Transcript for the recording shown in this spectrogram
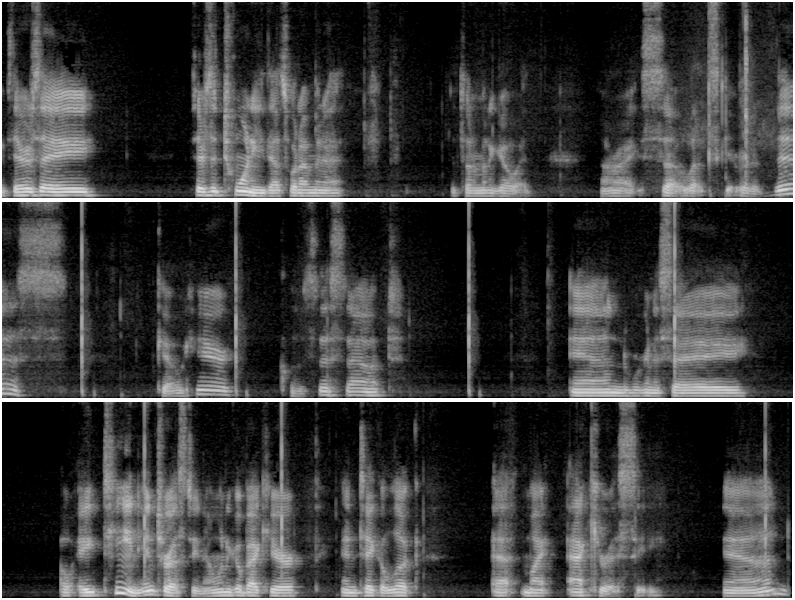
if there's a if there's a 20 that's what I'm gonna that's what I'm gonna go with. All right so let's get rid of this. Go here close this out and we're going to say, oh, 18, interesting. I want to go back here and take a look at my accuracy. And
